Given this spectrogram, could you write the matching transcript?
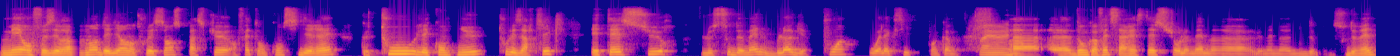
Mais on faisait vraiment des liens dans tous les sens parce qu'en en fait, on considérait que tous les contenus, tous les articles étaient sur le sous-domaine blog.walaxy.com. donc, en fait, ça restait sur le même, le même sous-domaine.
